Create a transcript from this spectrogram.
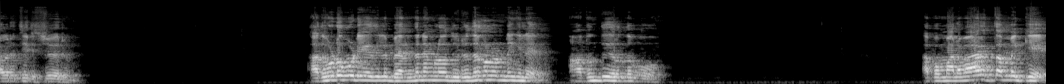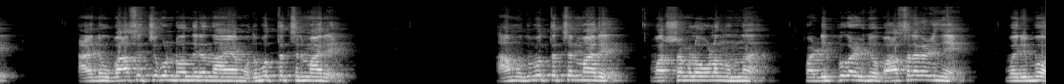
അവർ തിരിച്ചു വരും. അതോടുകൂടി അതിൽ ബന്ധനങ്ങളോ ദുരിതങ്ങളോ ഉണ്ടെങ്കിൽ അതും തീർന്നു പോകും. അപ്പൊ മലബാരത്തമ്മയ്ക്ക് അതിനെ ഉപാസിച്ചു ആ മുതുമുത്തച്ഛന്മാര് ആ മുതുമുത്തച്ഛന്മാര് വർഷങ്ങളോളം നിന്ന് പഠിപ്പ് കഴിഞ്ഞ് ഉപാസന കഴിഞ്ഞ് വരുമ്പോ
